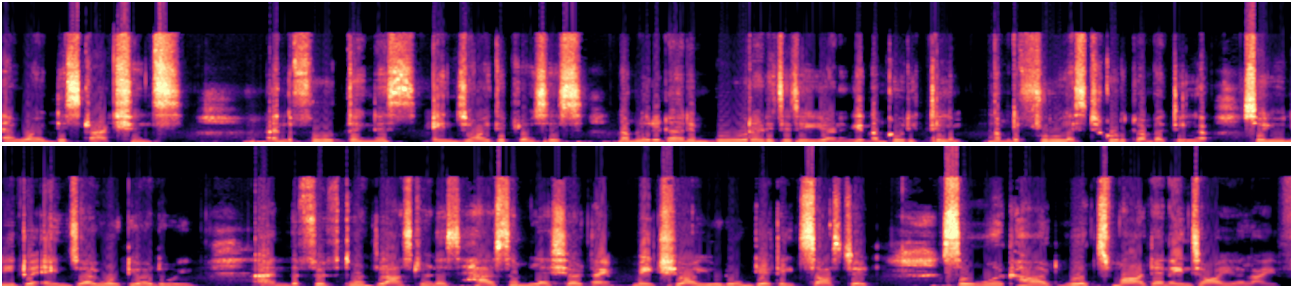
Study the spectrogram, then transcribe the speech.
avoid distractions. And the fourth thing is enjoy the process. നമ്മളൊരു കാര്യം ബോറടിച്ച് ചെയ്യുകയാണെങ്കിൽ നമുക്ക് ഒരിക്കലും നമ്മുടെ ഫുള്ളസ്റ്റ് കൊടുക്കാൻ പറ്റില്ല. So you need to enjoy what you are doing and the fifth one last one is have some leisure time make sure you don't get exhausted so work hard work smart and enjoy your life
